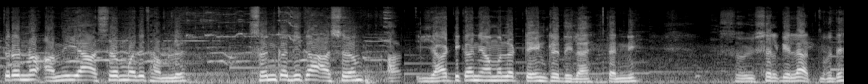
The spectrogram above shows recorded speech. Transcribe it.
मित्रांनो आम्ही या आश्रममध्ये थांबलोय. सन कधी का आश्रम? या ठिकाणी आम्हाला टेंट दिलाय त्यांनी. सो विशाल गेला आतमध्ये.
